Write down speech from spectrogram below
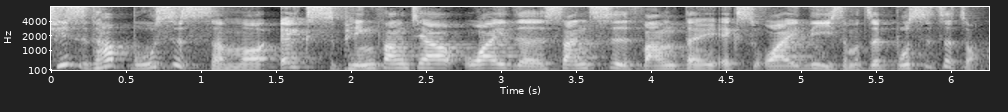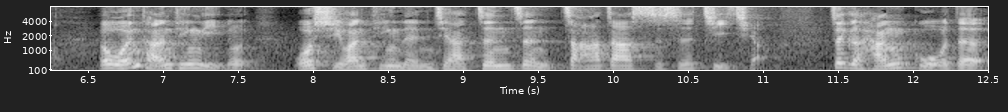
其实它不是什么 x 平方加 y 的三次方等于 x y 力什么，这不是这种。而我很讨厌听理论，我喜欢听人家真正扎扎实实的技巧。这个韩国的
